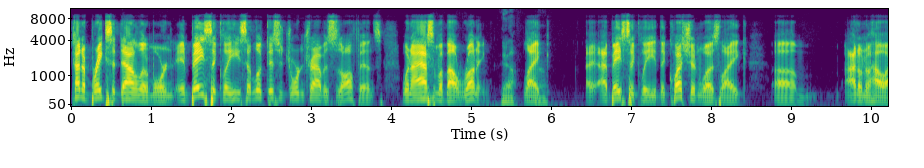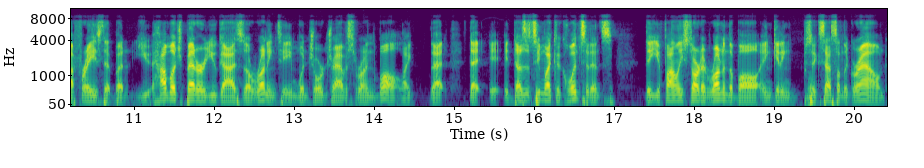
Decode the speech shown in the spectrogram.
kind of breaks it down a little more. And, and, basically, he said, "Look, this is Jordan Travis's offense." When I asked him about running, yeah, like, yeah. I, I, basically the question was like, um, I don't know how I phrased it, but you, how much better are you guys as a running team when Jordan Travis is running the ball? Like that, that it, it doesn't seem like a coincidence that you finally started running the ball and getting success on the ground,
